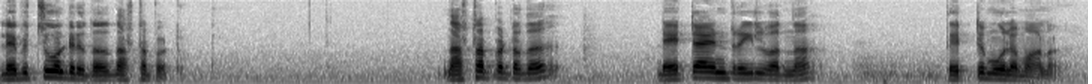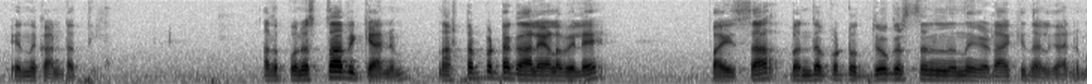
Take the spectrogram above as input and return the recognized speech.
ലഭിച്ചുകൊണ്ടിരുന്നത് നഷ്ടപ്പെട്ടു. നഷ്ടപ്പെട്ടത് ഡേറ്റ എൻട്രിയിൽ വന്ന തെറ്റുമൂലമാണ് എന്ന് കണ്ടെത്തി. അത് പുനഃസ്ഥാപിക്കാനും നഷ്ടപ്പെട്ട കാലയളവിലെ പൈസ ബന്ധപ്പെട്ട ഉദ്യോഗസ്ഥനിൽ നിന്ന് ഈടാക്കി നൽകാനും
